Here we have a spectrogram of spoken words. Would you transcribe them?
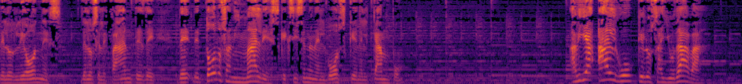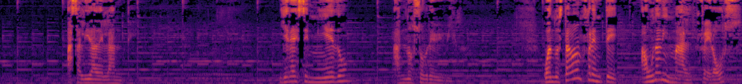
de los leones, de los elefantes, de, de, todos los animales que existen en el bosque, en el campo, había algo que los ayudaba a salir adelante. Y era ese miedo a no sobrevivir. Cuando estaban frente a un animal feroz,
